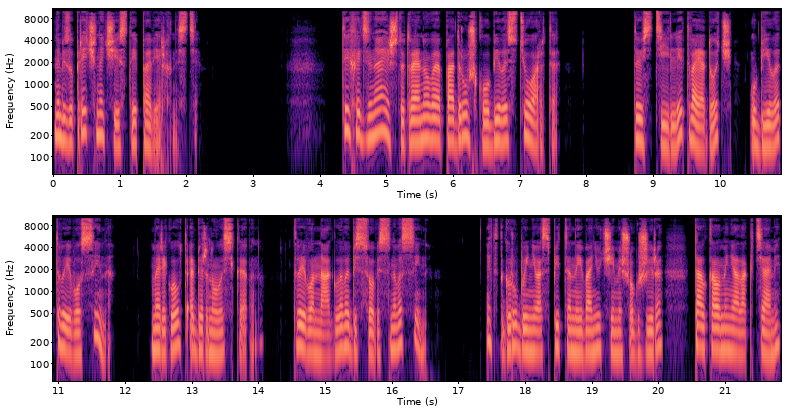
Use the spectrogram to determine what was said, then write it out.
на безупречно чистой поверхности. «Ты хоть знаешь, что твоя новая подружка убила Стюарта?» «То есть Тилли, твоя дочь, убила твоего сына?» Мэри Голд обернулась к Эвану. «Твоего наглого, бессовестного сына. Этот грубый, невоспитанный, вонючий мешок жира толкал меня локтями,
